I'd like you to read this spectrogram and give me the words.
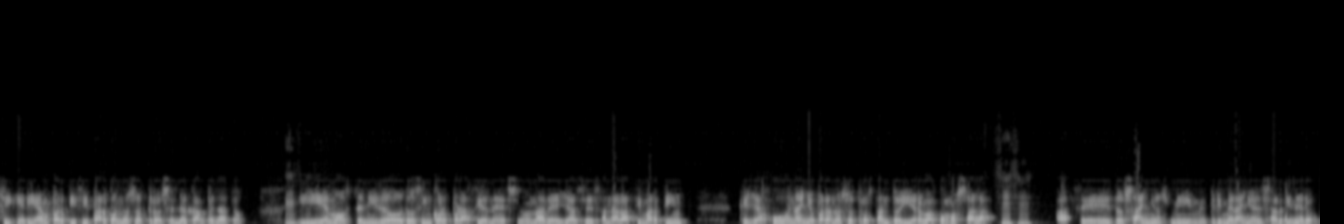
si querían participar con nosotros en el campeonato. Y hemos tenido dos incorporaciones. Una de ellas es Ana Gazi Martín, que ya jugó un año para nosotros, tanto hierba como sala, Ujú. hace dos años, mi, mi primer año en Sardinero.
